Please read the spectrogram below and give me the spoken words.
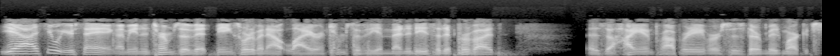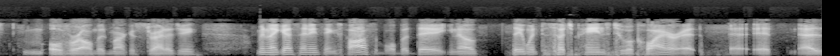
Yeah, I see what you're saying. I mean, in terms of it being sort of an outlier in terms of the amenities that it provides as a high-end property versus their mid-market overall mid-market strategy. I mean, I guess anything's possible, but they, you know, they went to such pains to acquire it, it as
